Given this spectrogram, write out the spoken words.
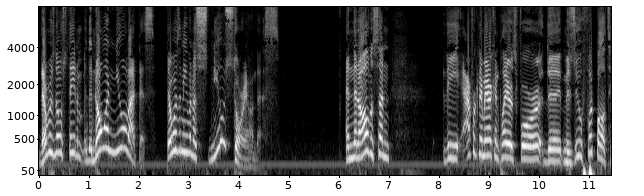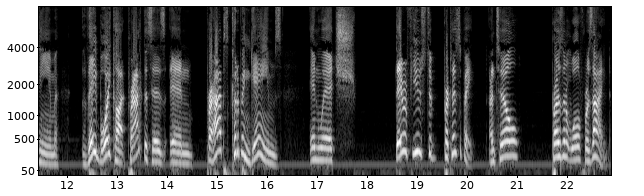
there was no statement. No one knew about this. There wasn't even a news story on this. And then all of a sudden, the African American players for the Mizzou football team they boycott practices and perhaps could have been games in which they refused to participate until President Wolfe resigned.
